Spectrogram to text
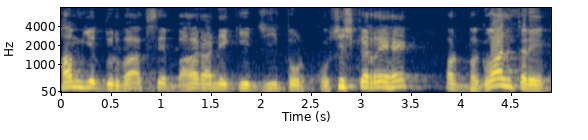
हम ये दुर्भाग्य से बाहर आने की जी तोड़ कोशिश कर रहे हैं और भगवान करें,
